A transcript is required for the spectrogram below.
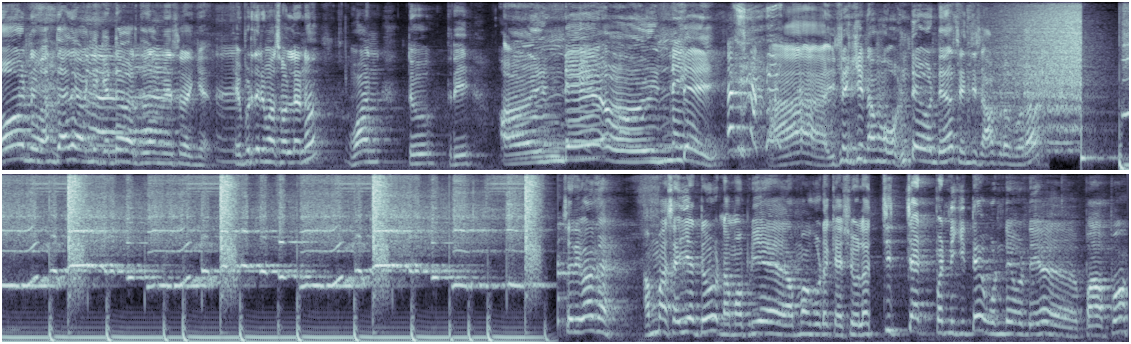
ஓன்னு வந்தாலே அவங்க கெட்ட வார்த்தை தான் பேசுவாங்க. எப்படி தெரியுமா சொல்லணும்? One two three one day one day ஆ இன்னைக்கு நம்ம ஒண்டே ஒண்டே தான் செஞ்சு சாப்பிட போகிறோம் சரி வாங்க. அம்மா செய்யட்டும். நம்ம அப்படியே அம்மா கூட கேஷுவலாக சிட் சாட் பண்ணிக்கிட்டே ஒண்டே ஒண்டே பார்ப்போம்.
